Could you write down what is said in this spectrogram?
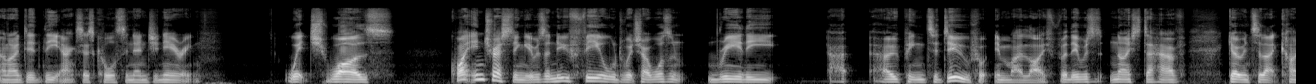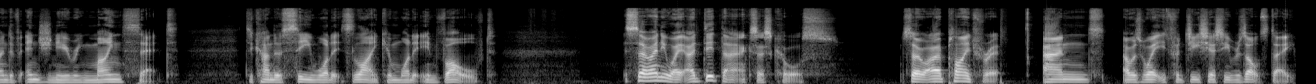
and I did the access course in engineering, which was quite interesting. It was a new field which I wasn't really h- hoping to do for, in my life, but it was nice to have go into that kind of engineering mindset to kind of see what it's like and what it involved. So anyway, I did that access course. So I applied for it and I was waiting for GCSE results day.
